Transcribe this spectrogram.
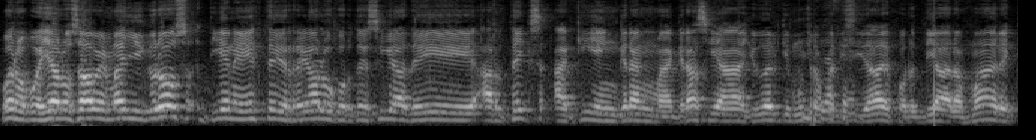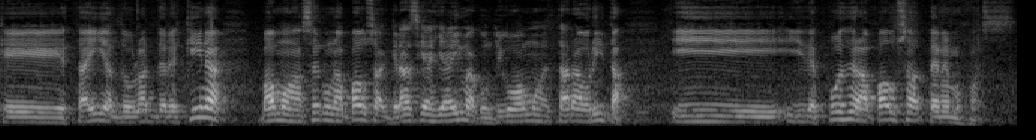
Bueno, pues ya lo saben, Maggie Gross tiene este regalo cortesía de Artex aquí en Granma. Gracias, Yudelki, muchas felicidades por el Día de las Madres que está ahí al doblar de la esquina. Vamos a hacer una pausa. Gracias, Yaima, contigo vamos a estar ahorita. Y, y después de la pausa tenemos más.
